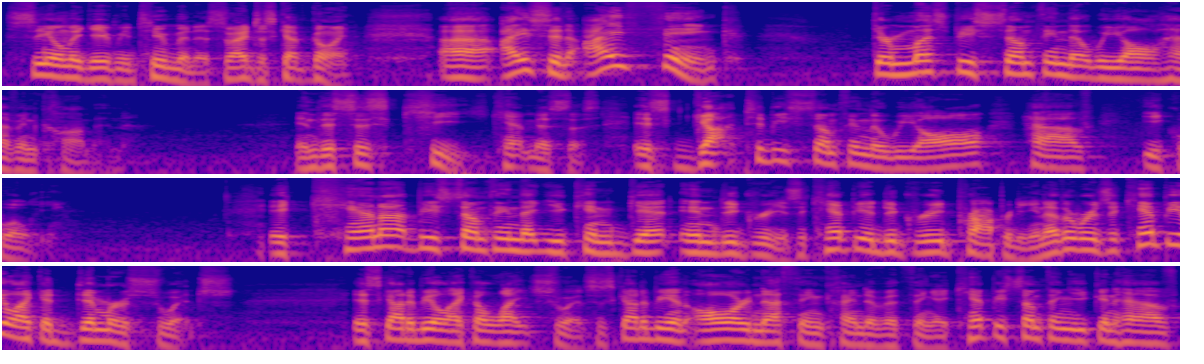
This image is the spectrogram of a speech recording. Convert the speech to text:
C only gave me two minutes, so I just kept going. Uh, I said, I think there must be something that we all have in common. And this is key. You can't miss this. It's got to be something that we all have equally. It cannot be something that you can get in degrees. It can't be a degreed property. In other words, it can't be like a dimmer switch it's got to be like a light switch. It's got to be an all or nothing kind of a thing. It can't be something you can have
